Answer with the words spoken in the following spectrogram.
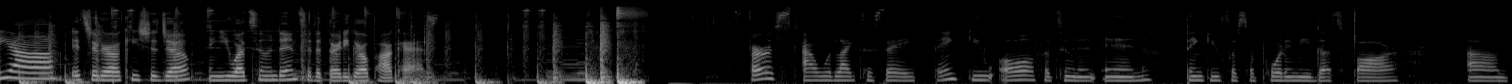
y'all, it's your girl Keisha Joe, and you are tuned in to the Thirty Girl Podcast. First, I would like to say thank you all for tuning in. Thank you for supporting me thus far. Um,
